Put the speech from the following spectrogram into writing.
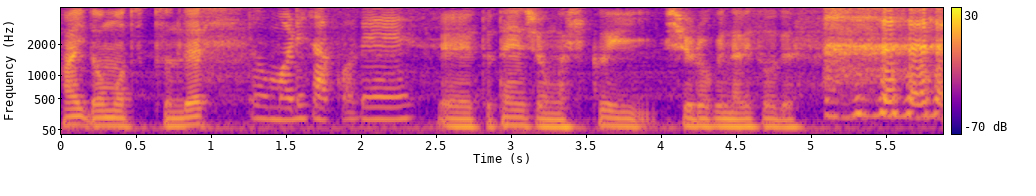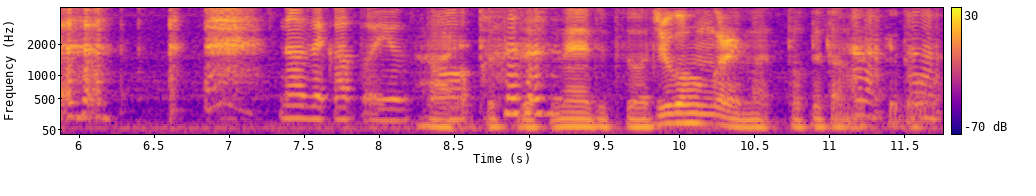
はいどうもつっつんです。どうもりさこです。えっ、とテンションが低い収録になりそうです。なぜかというと、はいちょっとですね 実は15分ぐらい今撮ってたんですけど、うんうん。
